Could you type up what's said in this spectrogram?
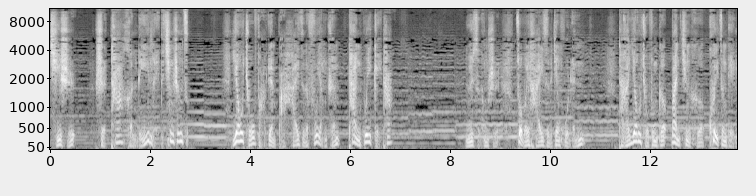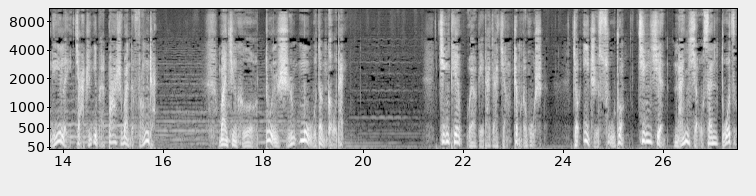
其实是他和李磊的亲生子，要求法院把孩子的抚养权判归给他。与此同时，作为孩子的监护人，他还要求分割万庆和馈赠给李磊价值一百八十万的房产。万庆和顿时目瞪口呆。今天我要给大家讲这么个故事，叫“一纸诉状惊现男小三夺子”。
